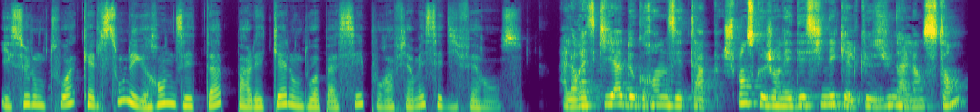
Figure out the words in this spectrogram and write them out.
Et selon toi, quelles sont les grandes étapes par lesquelles on doit passer pour affirmer ces différences? Alors, est-ce qu'il y a de grandes étapes? Je pense que j'en ai dessiné quelques-unes à l'instant.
